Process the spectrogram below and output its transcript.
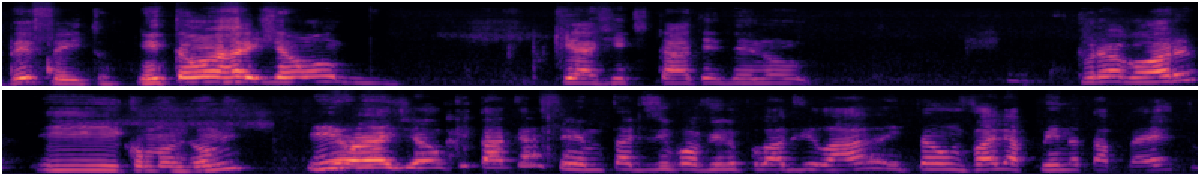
Perfeito. Então, a região que a gente está atendendo por agora, e como é o nome? E é uma região que está crescendo, está desenvolvendo para o lado de lá, então vale a pena estar tá perto.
